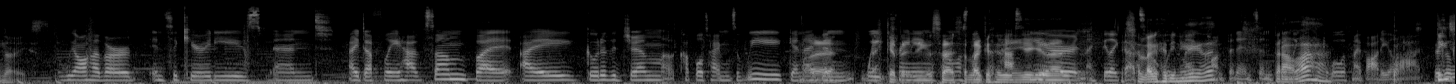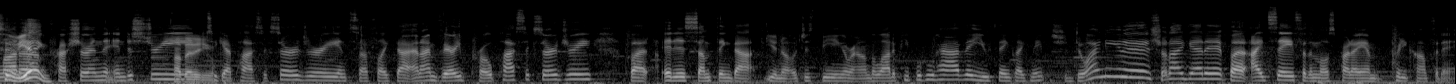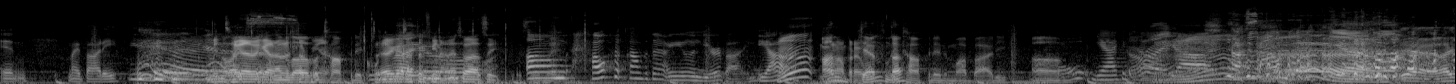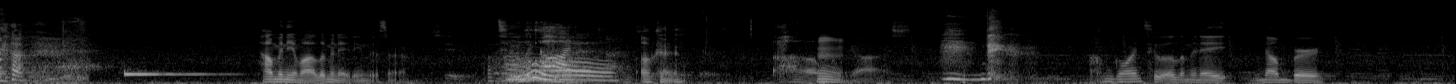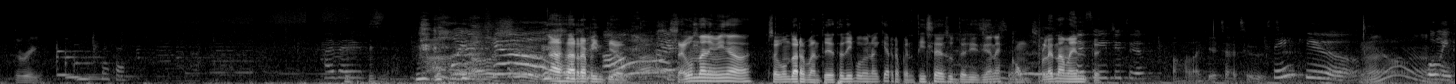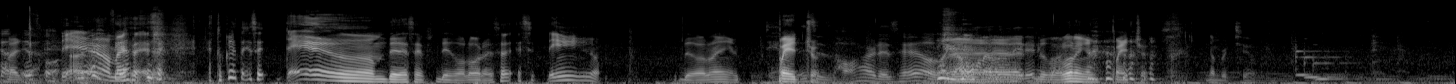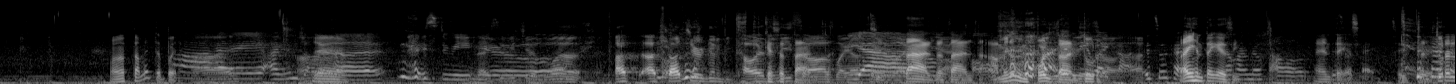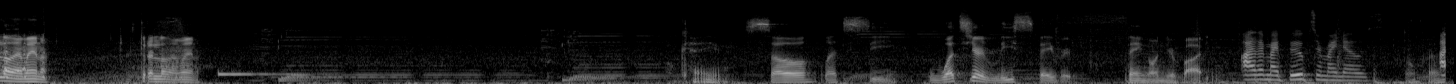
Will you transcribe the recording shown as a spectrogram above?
Nice. We all have our insecurities, and I definitely have some, but I go to the gym a couple times a week, and I've been es weight que training digo, for esa- esa almost like que the past tiene year, and I feel like Esa that's es helped se with my quedar. confidence and feeling Trabaja. comfortable with my body a lot. There's Dice a lot of pressure in the industry Ah, te digo. to get plastic surgery and stuff like that. And I'm very pro plastic surgery, but it is something that, you know, just being around a lot of people who have it, you think like, maybe, should, do I need it? Should I get it? But I'd say for the most part, I am pretty confident in my body. Bien, I se like debe that. quedar We hasta el love a confident Se debe quedar hasta el Right. final, eso es así. Um, how confident are you in your body? Yeah. I'm definitely pregunta. confident in my body. Um, Yeah, I can tell. yeah, yeah, like, how many am I eliminating this round? Two. Oh God. Okay. Oh my Hmm. gosh. I'm going to eliminate number three. Okay. Hi, babes. Ah, se arrepintió. Segunda eliminada, segundo arrepentido. Este tipo vino aquí a arrepentirse de sus decisiones completamente. Thank you. Ah. Damn, ese, esto que ese damn de, de, de dolor, ese, ese damn de dolor en el pecho. Ah, de dolor en el pecho. Number two. Honestamente, pues. Hi. I'm ah. Angelica. Yeah. Nice to meet Nice you. to meet you as well. I, I thought you were gonna be taller que than me, so I tarda. was like, I'll Yeah. take, Está like, alta, está alta. A mí no me importa la altura. like. It's okay. Hay gente que No sí. harm, no. Hay gente que It's sí. okay. take La that. altura es lo de menos. La altura es lo de menos. Okay. So let's see. What's your least favorite thing on your body? Either my boobs or my nose. Okay. I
